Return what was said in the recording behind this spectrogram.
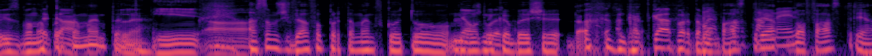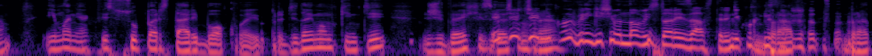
извън Така. апартамента ли? е? И а, Аз съм живял в апартамент, в който Няма нужника туалетна. беше... Да, как така е апартамент? в Австрия, Апартамент. в Австрия има някакви супер стари блокове. И преди да имам кинти, живеех известно Е, че, че време. никога винаги ще има нови истории за Австрия. Никога не Брат, свършват. Брат,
